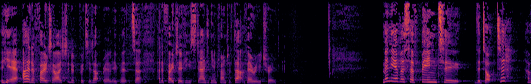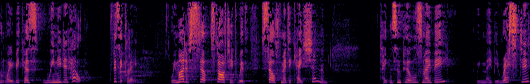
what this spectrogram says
Yeah, I had a photo. I should have put it up really, but uh, had a photo of you standing in front of that very tree. Many of us have been to the doctor, haven't we? Because we needed help physically. We might have started with self medication and taken some pills, maybe. We maybe rested,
